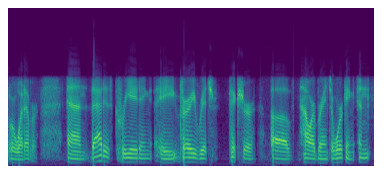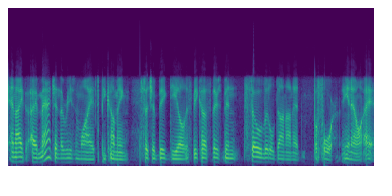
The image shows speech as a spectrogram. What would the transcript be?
or whatever. And that is creating a very rich picture of how our brains are working. And and I, I imagine the reason why it's becoming such a big deal is because there's been so little done on it before. You know, I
